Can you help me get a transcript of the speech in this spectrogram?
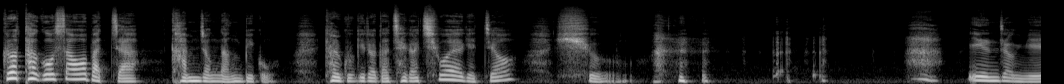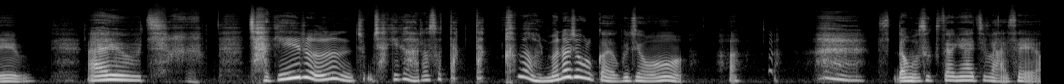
그렇다고 싸워봤자 감정 낭비고 결국 이러다 제가 치워야겠죠? 휴. 이은정님. 아유, 참. 자기 일은 좀 자기가 알아서 딱딱 하면 얼마나 좋을까요? 그죠? 너무 속상해 하지 마세요.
